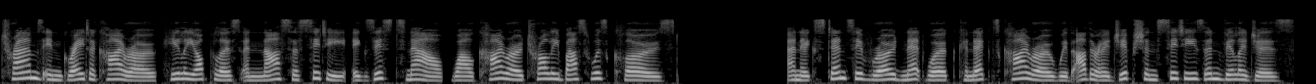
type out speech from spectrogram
Trams in Greater Cairo Heliopolis and Nasr City exists now, while Cairo Trolleybus was closed. An extensive road network connects Cairo with other Egyptian cities and villages.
